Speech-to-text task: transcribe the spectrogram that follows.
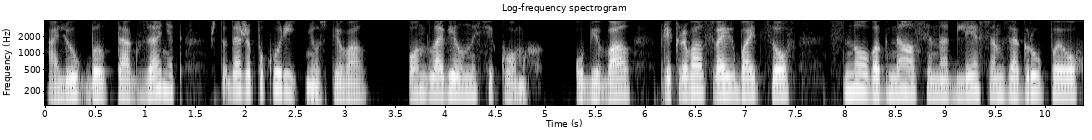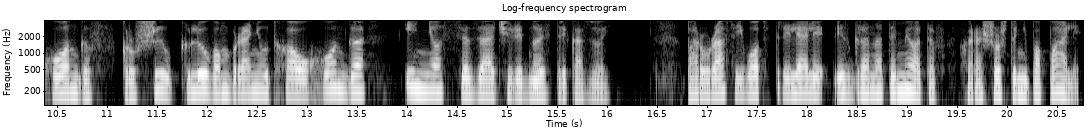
А Люк был так занят, что даже покурить не успевал. Он ловил насекомых убивал, прикрывал своих бойцов, снова гнался над лесом за группой охонгов, крушил клювом броню Тхаохонга и несся за очередной стрекозой. Пару раз его обстреляли из гранатометов, хорошо, что не попали,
